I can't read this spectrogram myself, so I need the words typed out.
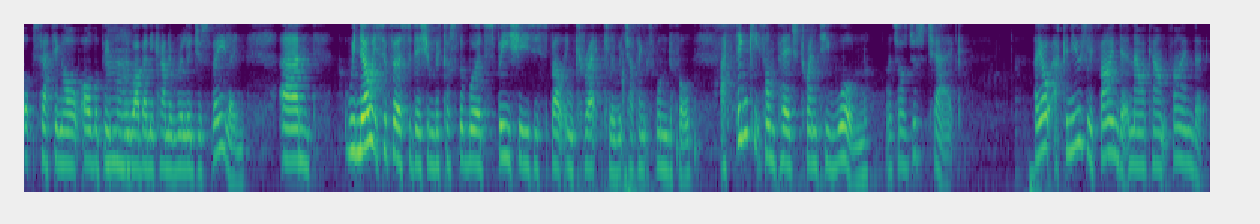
upsetting all, all the people who have any kind of religious feeling. Um, we know it's a first edition because the word species is spelt incorrectly, which I think is wonderful. I think it's on page 21, which I'll just check. I, I can usually find it, and now I can't find it.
